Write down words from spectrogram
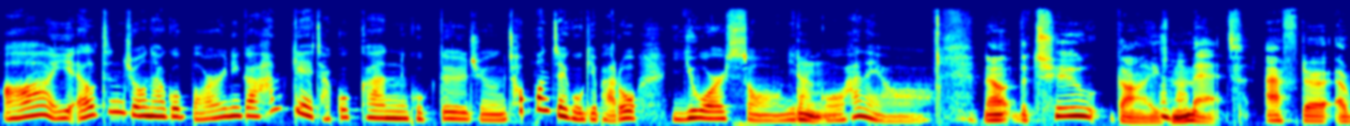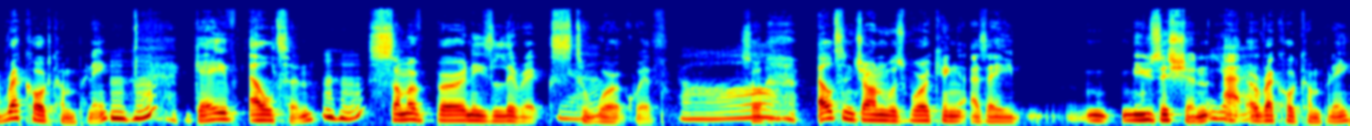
아, 이 엘튼 존하고 버니가 함께 작곡한 곡들 중 첫 번째 곡이 바로 Your Song이라고 하네요. Now, the two guys met after a record company gave Elton some of Bernie's lyrics to work with. So, Elton John was working as a musician at Yeah. a record company,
